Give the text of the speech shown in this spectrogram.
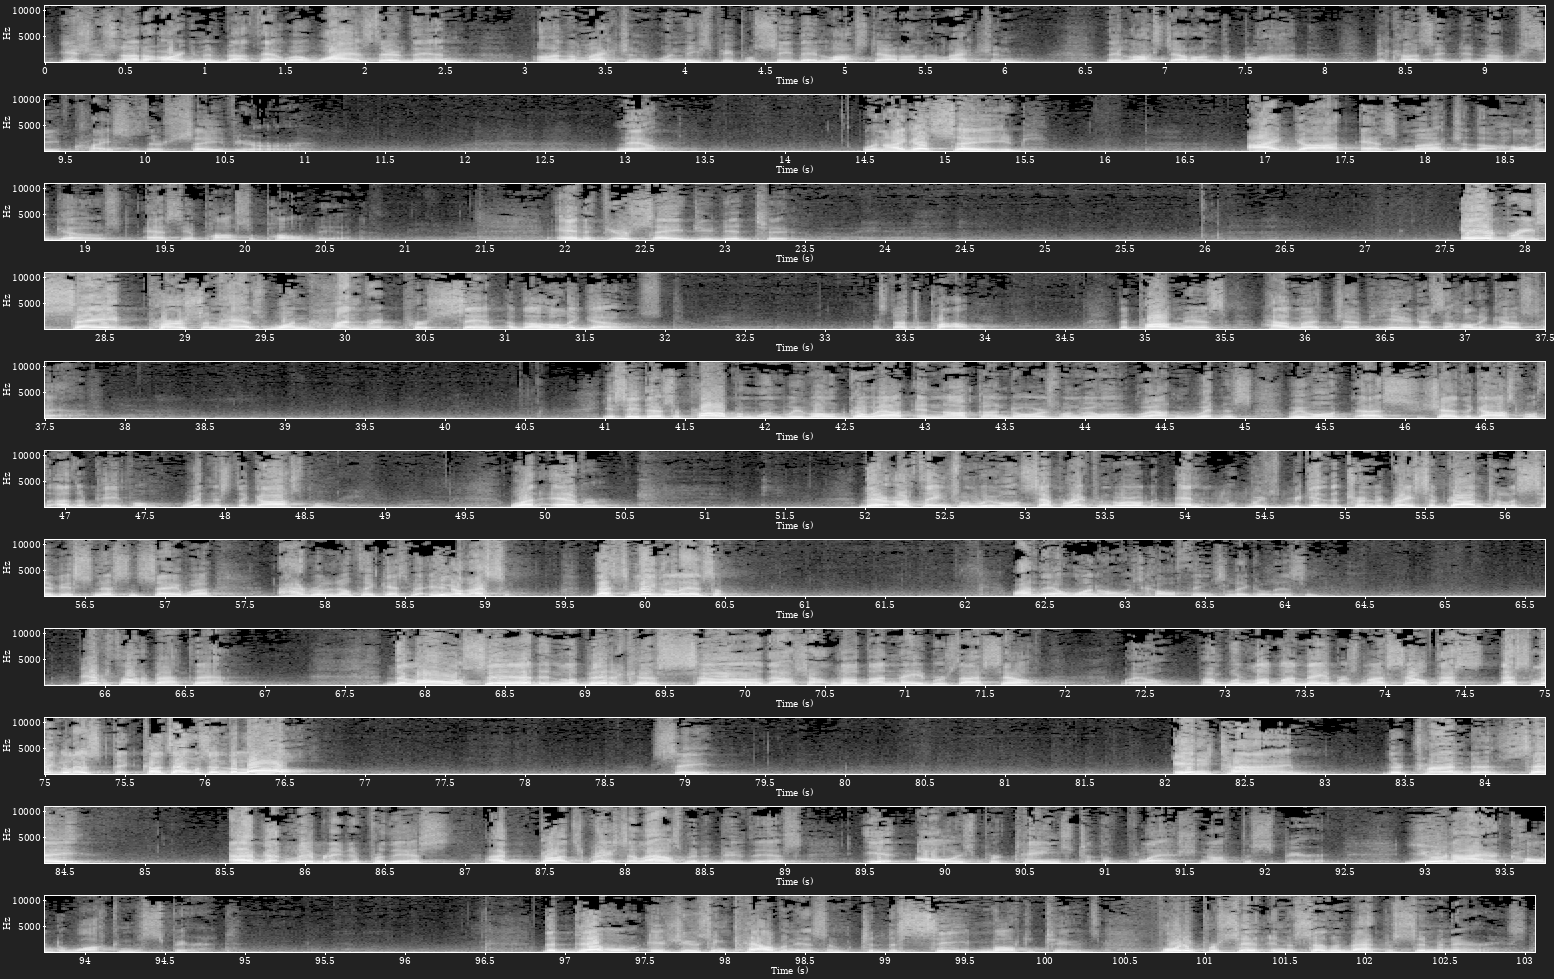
Usually there's not an argument about that. Well, why is there then on election when these people see they lost out on election, they lost out on the blood because they did not receive Christ as their Savior? Now, when I got saved, I got as much of the Holy Ghost as the Apostle Paul did. And if you're saved, you did too. Every saved person has 100% of the Holy Ghost. That's not the problem. The problem is how much of you does the Holy Ghost have? You see, there's a problem when we won't go out and knock on doors, when we won't go out and witness, we won't uh, share the gospel with other people, witness the gospel, whatever. There are things when we won't separate from the world and we begin to turn the grace of God into lasciviousness and say, well, I really don't think that's bad. You know, that's, that's legalism. Why do they want to always call things legalism? Have you ever thought about that? The law said in Leviticus, uh, thou shalt love thy neighbors thyself. Well, if I'm going to love my neighbors myself, that's, that's legalistic because that was in the law. See, anytime they're trying to say, I've got liberty for this, I've, God's grace allows me to do this, it always pertains to the flesh, not the spirit. You and I are called to walk in the spirit. The devil is using Calvinism to deceive multitudes. 40% in the Southern Baptist seminaries.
